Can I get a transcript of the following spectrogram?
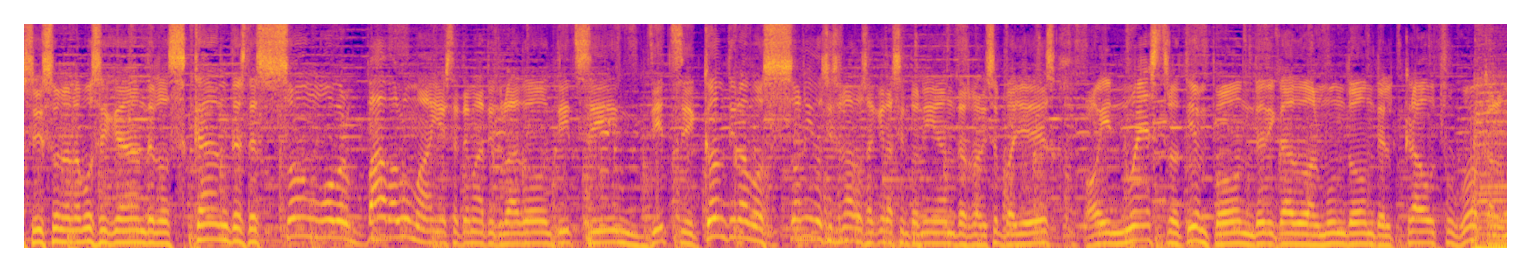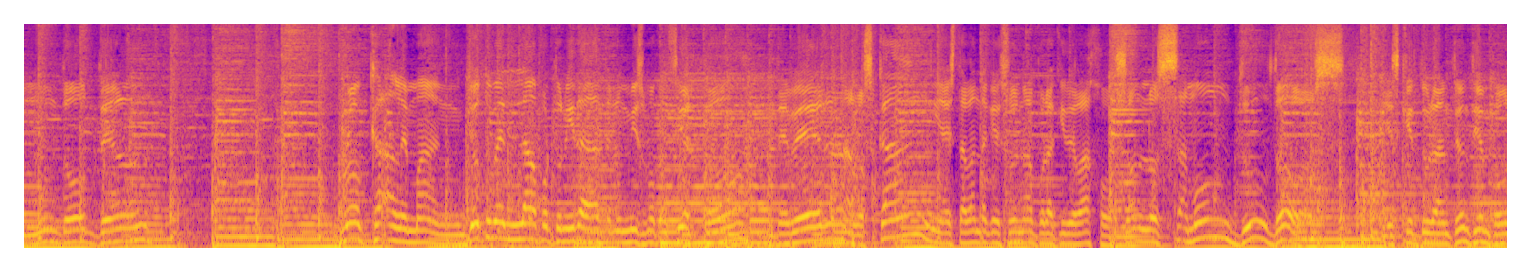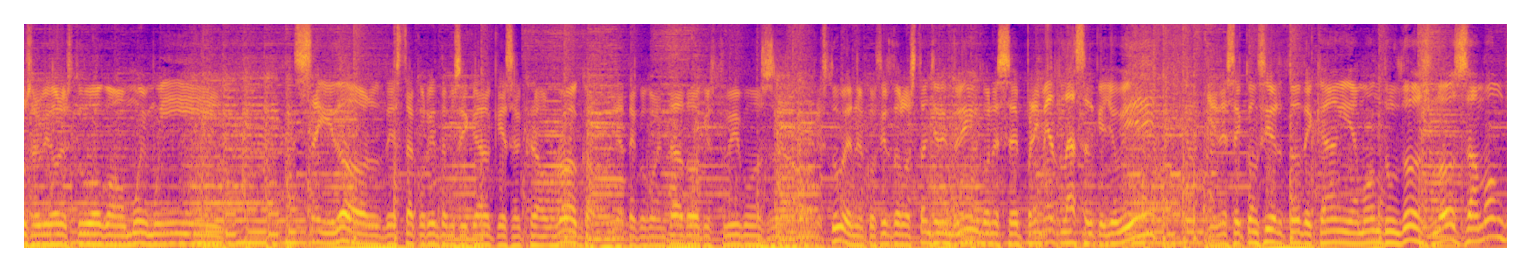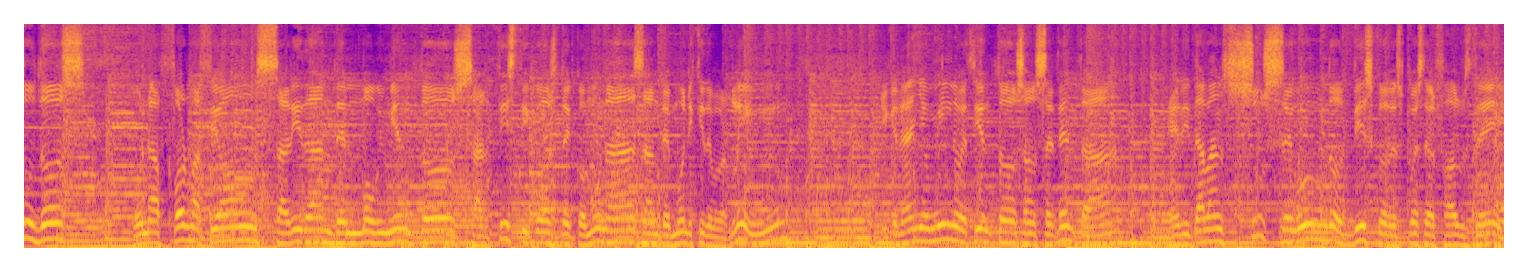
Así suena la música de los cantes de Song Over Babaluma y este tema titulado Ditsy Ditsy. Continuamos sonidos y sonados aquí en la sintonía de Radio Valles. Hoy nuestro tiempo dedicado al mundo del crowd rock, al mundo del rock alemán. Yo tuve la oportunidad en un mismo concierto de ver a los Can y a esta banda que suena por aquí debajo. Son los Amundu 2. Es que durante un tiempo un servidor estuvo como muy, muy seguidor de esta corriente musical que es el crowd rock. Ya te he comentado que estuvimos, que estuve en el concierto de los Tangerine Dream con ese primer láser que yo vi y en ese concierto de Can y Amondu 2, los Amondu 2 una formación salida de movimientos artísticos de comunas de Múnich y de Berlín, y que en el año 1970 editaban su segundo disco después del False Day.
